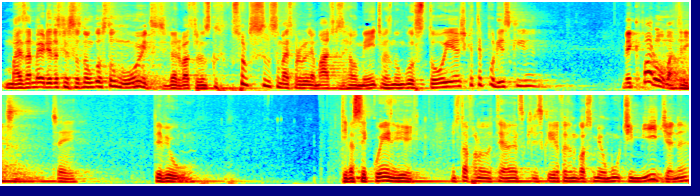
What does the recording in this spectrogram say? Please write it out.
Mas a maioria das pessoas não gostou muito, tiveram vários problemas. Os problemas são mais problemáticos realmente, mas não gostou, e acho que até por isso que meio que parou o Matrix. né? Sim. Teve o. Teve a sequência, e gente estava falando até antes que eles queriam fazer um negócio meio multimídia, né?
